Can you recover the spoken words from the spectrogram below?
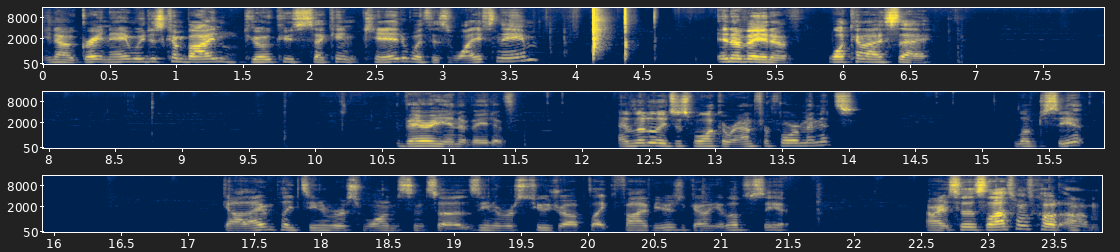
You know, great name. We just combined Goku's second kid with his wife's name. Innovative. What can I say? Very innovative. I literally just walk around for four minutes. Love to see it. God, I haven't played Xenoverse 1 since uh, Xenoverse 2 dropped like five years ago. You'd love to see it. Alright, so this last one's called Um.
